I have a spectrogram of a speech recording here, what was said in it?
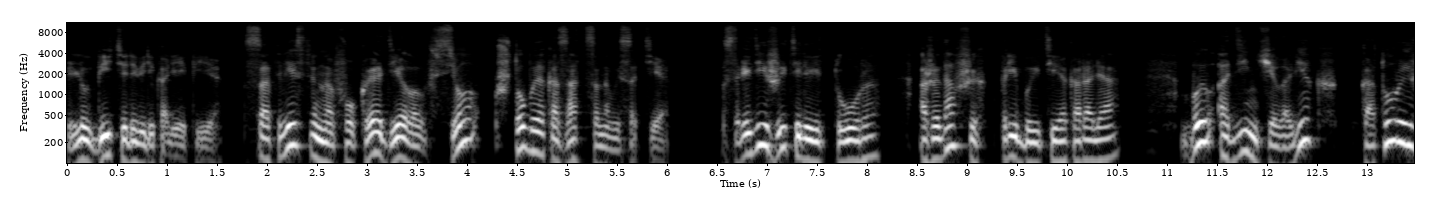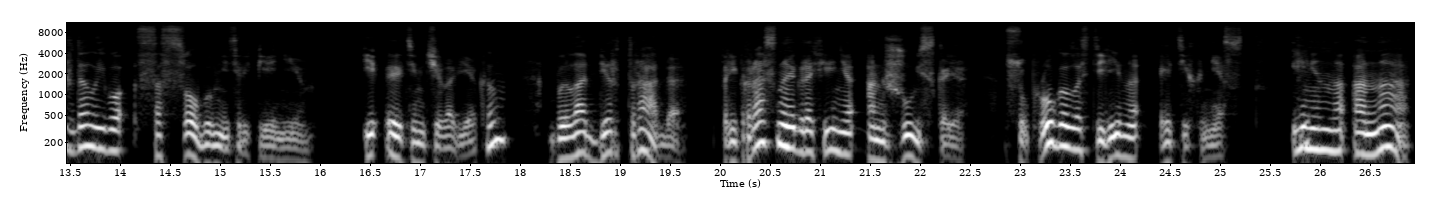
любителя великолепия. Соответственно, Фуке делал все, чтобы оказаться на высоте. Среди жителей Тура, ожидавших прибытия короля, был один человек, который ждал его с особым нетерпением. И этим человеком была Бертрада, прекрасная графиня Анжуйская, супруга властелина этих мест. Именно она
